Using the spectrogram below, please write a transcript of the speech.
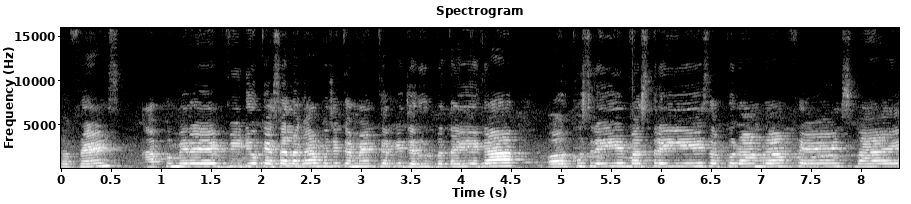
तो फ्रेंड्स, आपको मेरा ये वीडियो कैसा लगा मुझे कमेंट करके ज़रूर बताइएगा और खुश रहिए, मस्त रहिए, सबको राम राम फ्रेंड्स, बाय।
